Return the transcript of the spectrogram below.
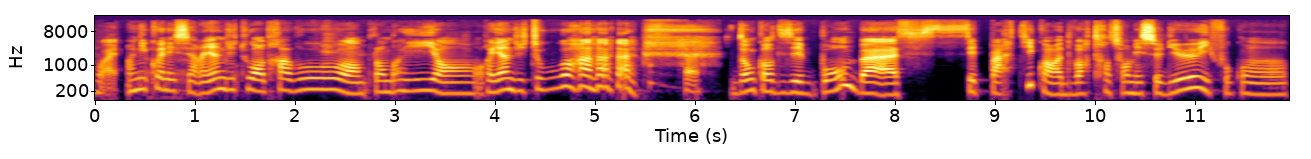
Ouais, on n'y connaissait rien du tout en travaux, en plomberie, en rien du tout. Donc on disait bon bah c'est parti quoi, on va devoir transformer ce lieu, il faut qu'on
